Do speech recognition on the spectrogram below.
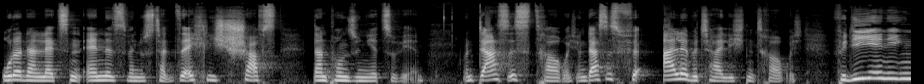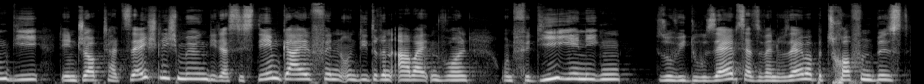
oder dann letzten Endes, wenn du es tatsächlich schaffst, dann pensioniert zu werden. Und das ist traurig. Und das ist für alle Beteiligten traurig. Für diejenigen, die den Job tatsächlich mögen, die das System geil finden und die drin arbeiten wollen. Und für diejenigen, so wie du selbst, also wenn du selber betroffen bist,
